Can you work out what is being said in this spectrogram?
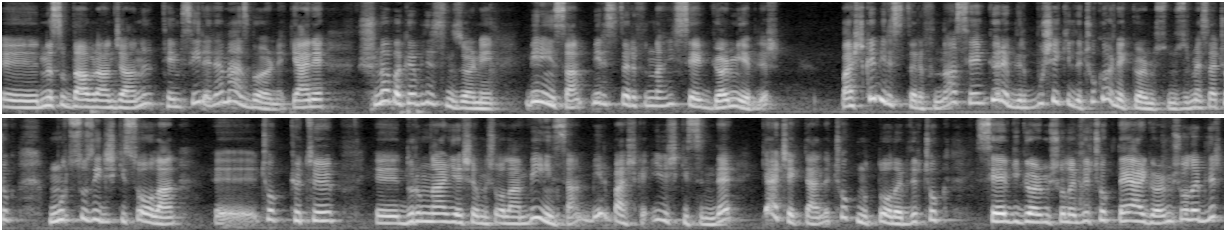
e, nasıl davranacağını temsil edemez bu örnek. Yani şuna bakabilirsiniz örneğin. Bir insan birisi tarafından hiç sevgi görmeyebilir başka birisi tarafından sevgi görebilir. Bu şekilde çok örnek görmüşsünüzdür. Mesela çok mutsuz ilişkisi olan, e, çok kötü e, durumlar yaşamış olan bir insan bir başka ilişkisinde gerçekten de çok mutlu olabilir, çok sevgi görmüş olabilir, çok değer görmüş olabilir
